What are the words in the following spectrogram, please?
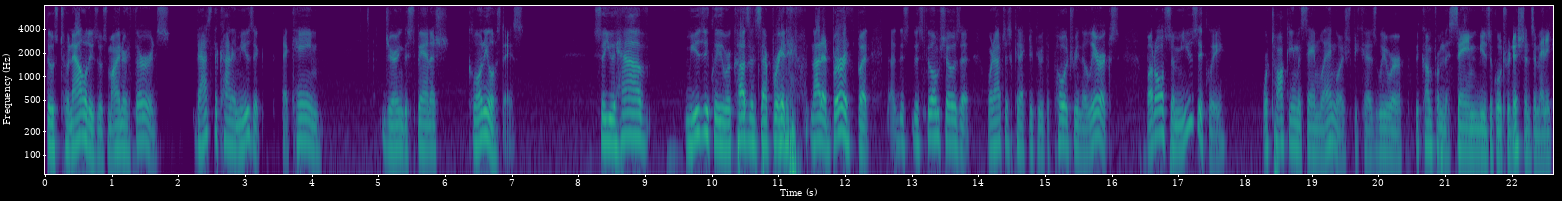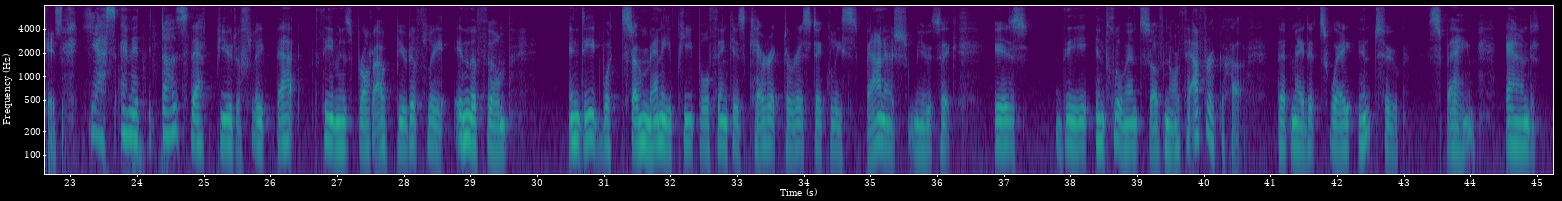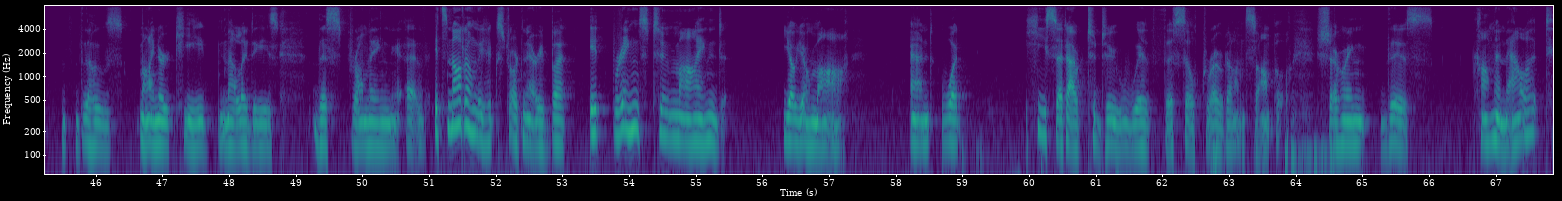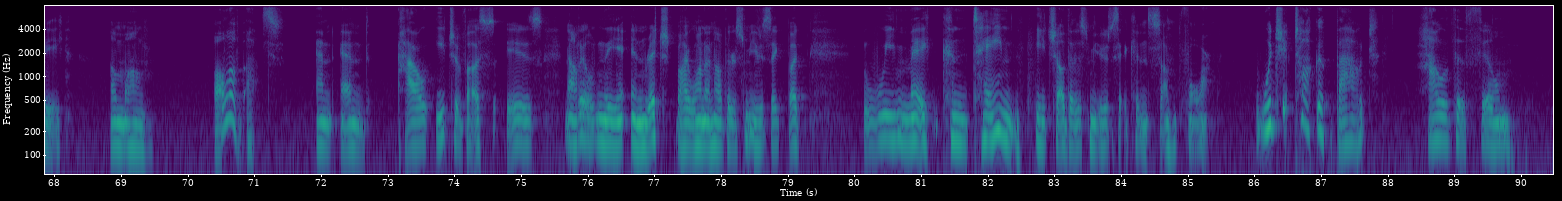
those tonalities, those minor thirds, that's the kind of music that came during the Spanish colonialist days. So you have musically we're cousins separated not at birth, but uh, this this film shows that we're not just connected through the poetry and the lyrics, but also musically we're talking the same language because we were we come from the same musical traditions in many cases. Yes, and it, it does that beautifully. That theme is brought out beautifully in the film. Indeed, what so many people think is characteristically Spanish music is the influence of North Africa that made its way into Spain. And those minor key melodies, the strumming. Uh, it's not only extraordinary, but it brings to mind Yo Yo Ma and what he set out to do with the Silk Road Ensemble, showing this commonality among all of us and, and how each of us is not only enriched by one another's music, but we may contain each other's music in some form. Would you talk about how the film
